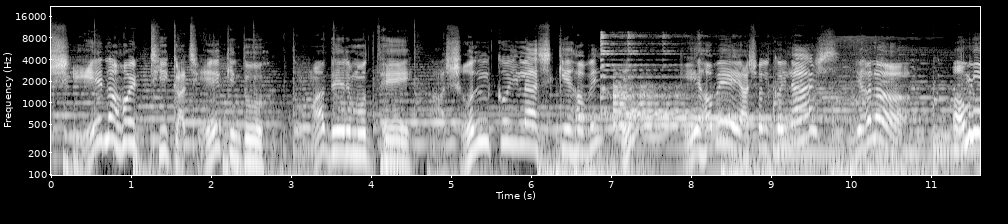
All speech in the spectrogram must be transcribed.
সে না হয় ঠিক আছে, কিন্তু তোমাদের মধ্যে আসল কৈলাস কে হবে? কে হবে আসল কৈলাস? কে হলো? আমি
